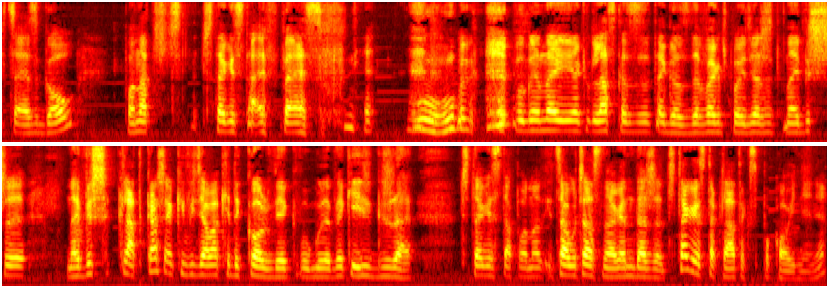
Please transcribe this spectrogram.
w CSGO ponad cz- 400 FPS-ów, nie? Uuu. W ogóle naj, jak laska z tego, z The Verge powiedziała, że to najwyższy, najwyższy klatkarz, jaki widziała kiedykolwiek w ogóle w jakiejś grze. 400 ponad i cały czas na renderze 400 klatek spokojnie, nie?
